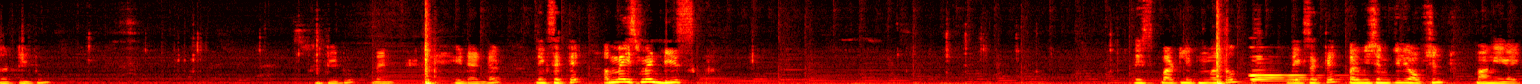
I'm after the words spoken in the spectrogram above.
32 32 then hit enter देख सकते हैं। अब मैं इसमें डिस्क डिस्क पार्ट लिखूँगा तो देख सकते हैं। परमिशन के लिए ऑप्शन मांगेगा ही।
